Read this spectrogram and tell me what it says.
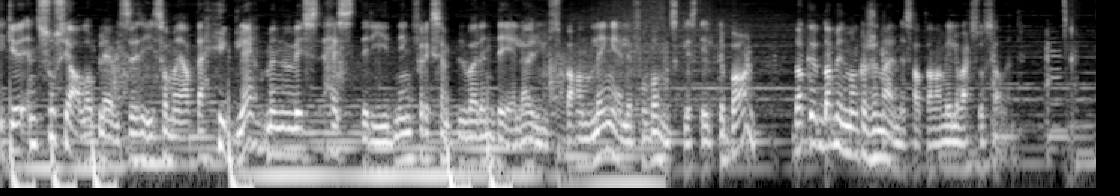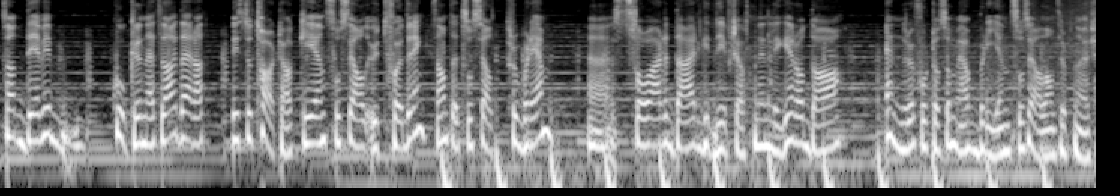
ikke en sosial opplevelse i mye at det er hyggelig, men hvis hesteridning f.eks. var en del av rusbehandling eller for vanskeligstilte barn, da, da begynner man kanskje å nærme seg at han ville vært sosialvenn. Så det vi koker ned til i dag, det er at hvis du tar tak i en sosial utfordring, sant? et sosialt problem, eh, så er det der drivkraften din ligger, og da ender du fort også med å bli en sosial entreprenør.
